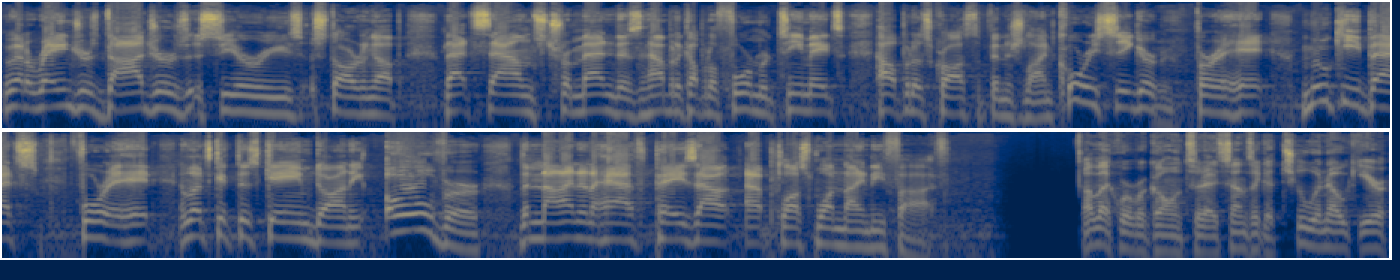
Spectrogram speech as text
We got a Rangers Dodgers series starting up. That sounds tremendous. And how about a couple of former teammates helping us cross the finish line? Corey Seager mm. for a hit, Mookie Betts for a hit, and let's get this game, Donnie, over the nine and a half pays out at plus one ninety five. I like where we're going today. It sounds like a 2 0 here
